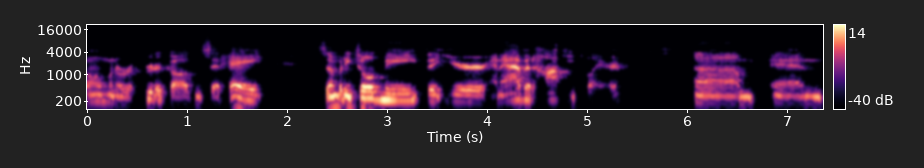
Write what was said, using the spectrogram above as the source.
phone when a recruiter called and said, "Hey, somebody told me that you're an avid hockey player." Um, and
